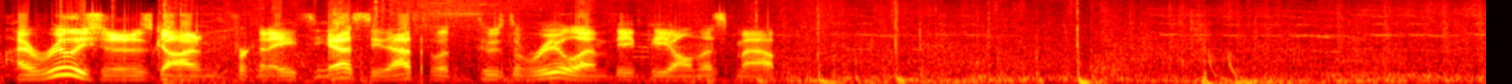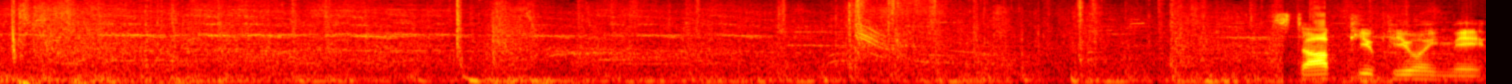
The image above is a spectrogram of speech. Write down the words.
I really should have just gotten freaking AT-ST. That's what who's the real MVP on this map. Stop pew pewing me.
